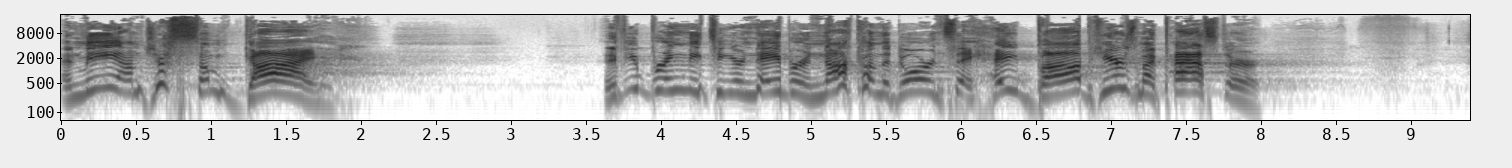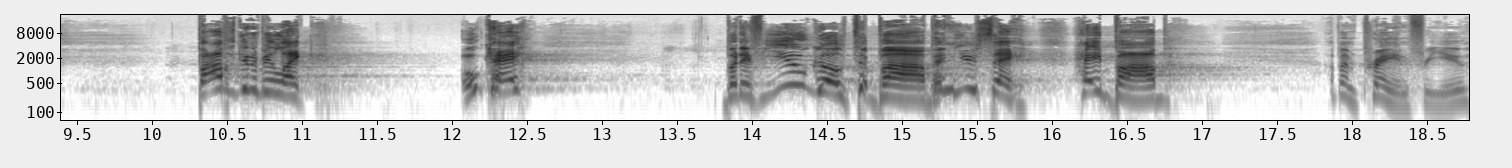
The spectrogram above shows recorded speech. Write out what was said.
And me, I'm just some guy. And if you bring me to your neighbor and knock on the door and say, Hey, Bob, here's my pastor, Bob's gonna be like, Okay. But if you go to Bob and you say, Hey, Bob, I've been praying for you,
